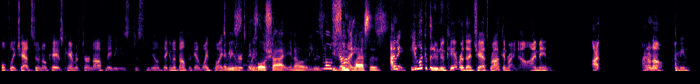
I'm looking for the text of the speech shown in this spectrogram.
Hopefully, Chad's doing okay. His camera's turned off. Maybe he's just you know taking a dump again. Wipe twice. maybe he's, sure maybe he's a little shy. You know, Maybe he's a little these Zoom shy. classes. I mean, you look at the new new camera that Chad's rocking right now. I mean, I I don't know. I mean,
